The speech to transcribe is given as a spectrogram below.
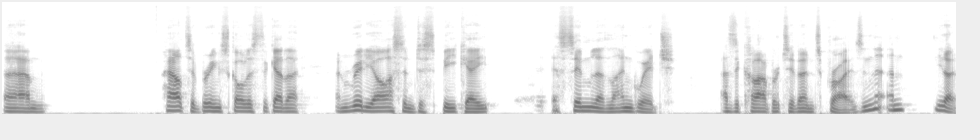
um, how to bring scholars together and really ask them to speak a a similar language as a collaborative enterprise. And and you know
